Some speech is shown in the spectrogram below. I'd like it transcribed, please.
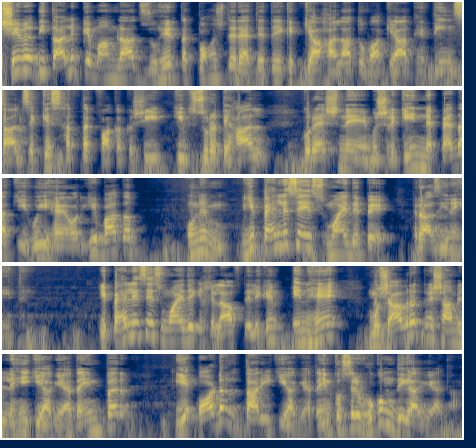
शेब अबी तालिब के मामला जुहेर तक पहुँचते रहते थे कि क्या हालात तो वाकयात हैं, तीन साल से किस हद तक फाका कशी की सूरत हाल कुरैश ने, मुशरकिन ने पैदा की हुई है और ये बात अब उन्हें, ये पहले से इस माहे पे राज़ी नहीं थे। ये पहले से इस माहे के खिलाफ थे, लेकिन इन्हें मुशावरत में शामिल नहीं किया गया था। इन पर ये ऑर्डर तारी किया गया था। इनको सिर्फ़ हुक्म दिया गया था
